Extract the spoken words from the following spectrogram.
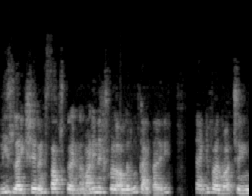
please like share and subscribe ಮಾಡಿ ನೆಕ್ಸ್ಟ್ ಎಲ್ಲರಿಗೂ ಕಾಯ್ತಾ ಇರಿ. ಥ್ಯಾಂಕ್ ಯು ಫಾರ್ ವಾಚಿಂಗ್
